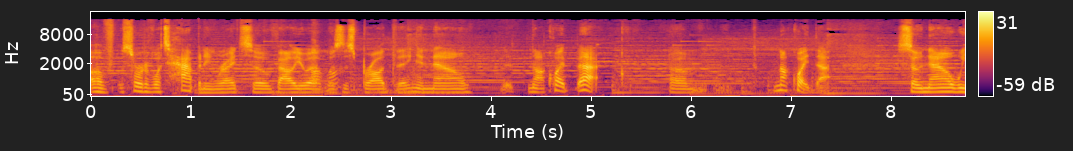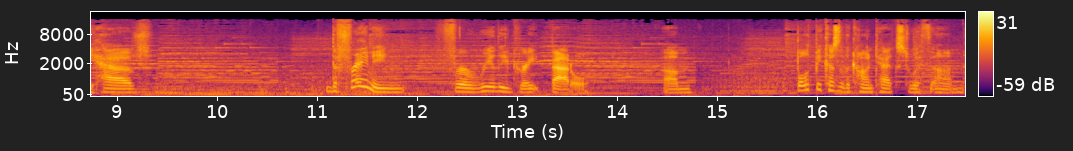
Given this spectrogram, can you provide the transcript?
of sort of what's happening, right? So Valua uh-huh. was this broad thing, and now not quite that. Um, not quite that. So now we have the framing for a really great battle. Um, both because of the context with um,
